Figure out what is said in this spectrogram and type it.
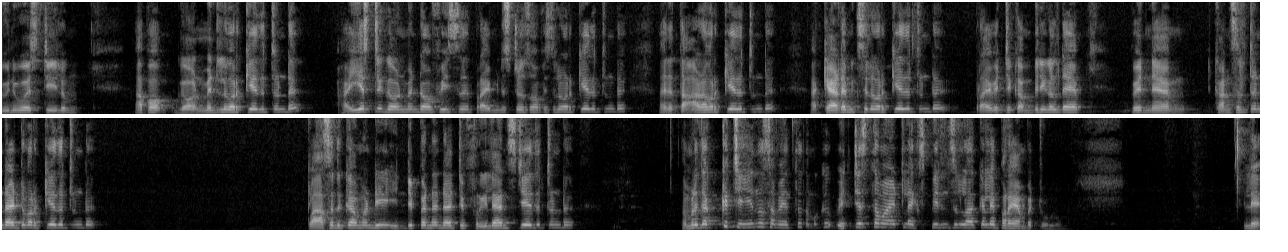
യൂണിവേഴ്സിറ്റിയിലും അപ്പോൾ ഗവൺമെന്റിൽ വർക്ക് ചെയ്തിട്ടുണ്ട്. Highest government office prime minister's ഓഫീസിൽ വർക്ക് ചെയ്തിട്ടുണ്ട്. അതിന് താഴെ വർക്ക് ചെയ്തിട്ടുണ്ട്. അക്കാഡമിക്സിൽ വർക്ക് ചെയ്തിട്ടുണ്ട്. പ്രൈവറ്റ് കമ്പനികളുടെ പിന്നെ കൺസൾട്ടന്റ് ആയിട്ട് വർക്ക് ചെയ്തിട്ടുണ്ട്. ക്ലാസ് എടുക്കാൻ വേണ്ടി ഇൻഡിപെൻഡന്റ് ആയിട്ട് ഫ്രീലാൻസ് ചെയ്തിട്ടുണ്ട്. നമ്മൾ ഇതൊക്കെ ചെയ്യുന്ന സമയത്ത് നമുക്ക് വ്യത്യസ്തമായിട്ടുള്ള എക്സ്പീരിയൻസ് ഉള്ളതൊക്കെയല്ലേ പറയാൻ പറ്റുള്ളൂ. ഇല്ലേ?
